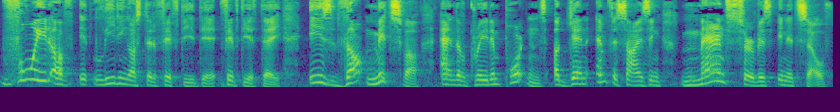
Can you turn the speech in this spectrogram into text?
void of it leading us to the 50th day, 50th day, is the mitzvah and of great importance. Again, emphasizing man's service in itself.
